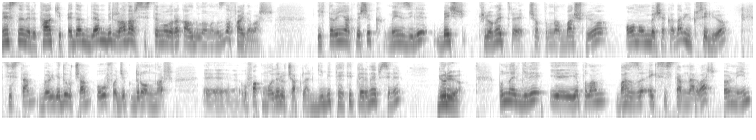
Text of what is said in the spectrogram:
nesneleri takip edebilen bir radar sistemi olarak algılamanızda fayda var. İhtarın yaklaşık menzili 5 kilometre çapından başlıyor. 10-15'e kadar yükseliyor. Sistem bölgede uçan o ufacık dronlar, e, ufak model uçaklar gibi tehditlerin hepsini görüyor. Bununla ilgili e, yapılan bazı ek sistemler var. Örneğin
